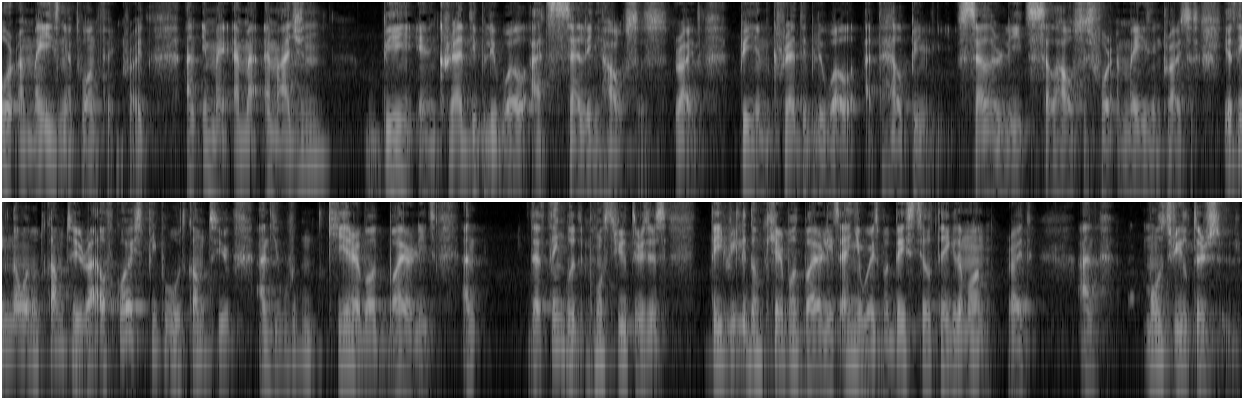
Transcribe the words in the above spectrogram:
or amazing at one thing, right? And ima- imagine being incredibly well at selling houses, right? Being incredibly well at helping seller leads sell houses for amazing prices. You think no one would come to you, right? Of course, people would come to you and you wouldn't care about buyer leads. And the thing with most realtors is they really don't care about buyer leads anyways, but they still take them on, right? And most realtors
